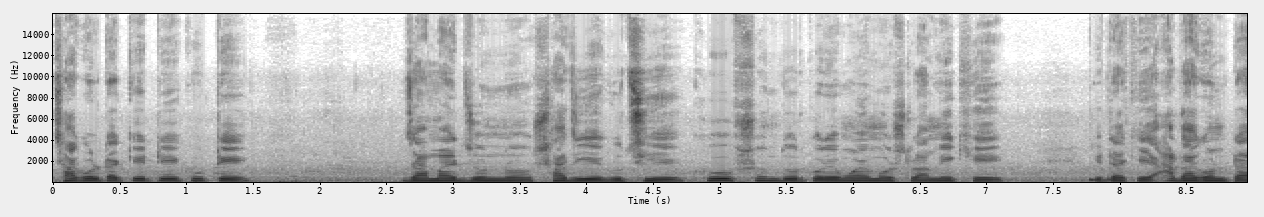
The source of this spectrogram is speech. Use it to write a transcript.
ছাগলটা কেটে কুটে জামাইয়ের জন্য সাজিয়ে গুছিয়ে খুব সুন্দর করে ময় মশলা মেখে এটাকে আধা ঘণ্টা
